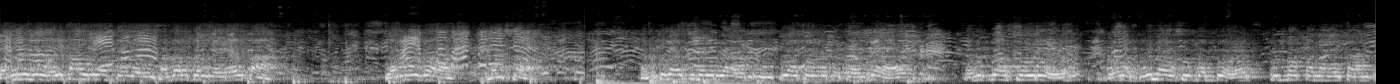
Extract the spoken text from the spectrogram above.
ಎಲ್ಲರಿಗೂ ಒಳಿತಾಗಲಿ ಅಂತೇಳಿ ಈ ಸಂದರ್ಭದಲ್ಲಿ ಹೇಳ್ತಾ ಎಲ್ಲರಿಗೂ ನಮಸ್ಕಾರ. ಕನಕದಾಸನವರ ಒಂದು ಇತಿಹಾಸ ಹೇಳಬೇಕು ಅಂದ್ರೆ, ಕನಕದಾಸನವರು ಅವರ ಮೂಲ ಹೆಸರು ಬಂದು ತಿಮ್ಮಪ್ಪ ನಾಯಕ ಅಂತ.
